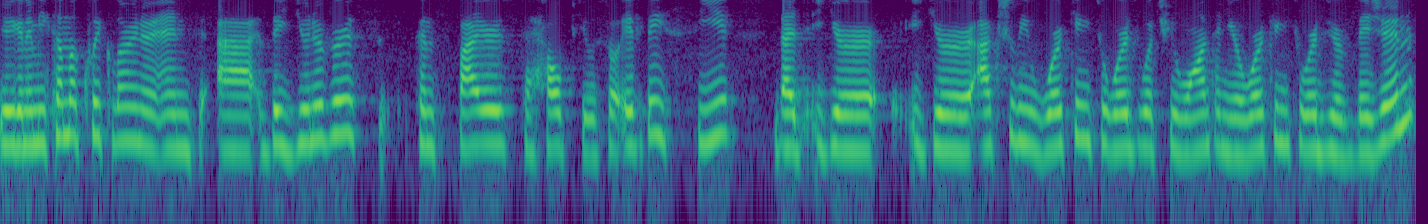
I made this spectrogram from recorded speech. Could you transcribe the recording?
you're going to become a quick learner, and uh, the universe conspires to help you. So if they see that you're you're actually working towards what you want and you're working towards your vision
